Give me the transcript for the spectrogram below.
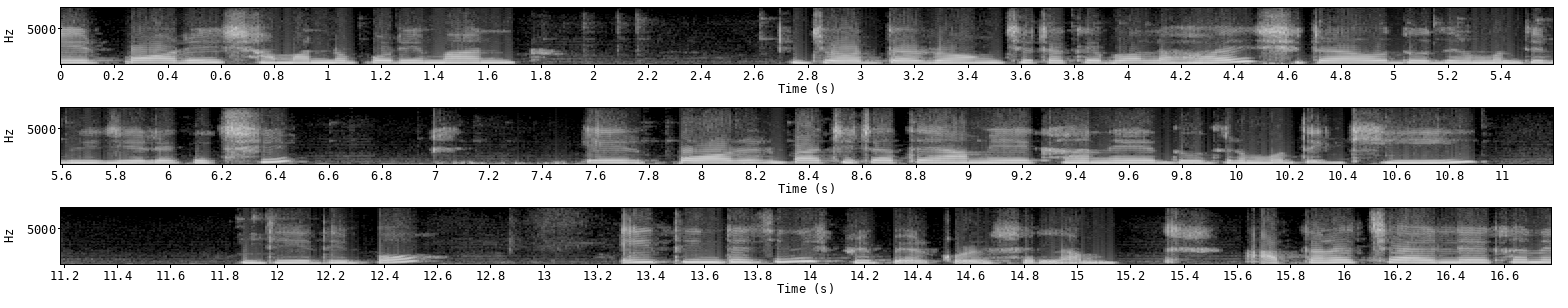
এরপরে সামান্য পরিমাণ জর্দার রং যেটাকে বলা হয়, সেটাও দুধের মধ্যে ভিজিয়ে রেখেছি। এর পরের বাটিটাতে আমি এখানে দুধের মধ্যে ঘি দিয়ে দিব। এই তিনটা জিনিস প্রিপেয়ার করে ফেললাম। আপনারা চাইলে এখানে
